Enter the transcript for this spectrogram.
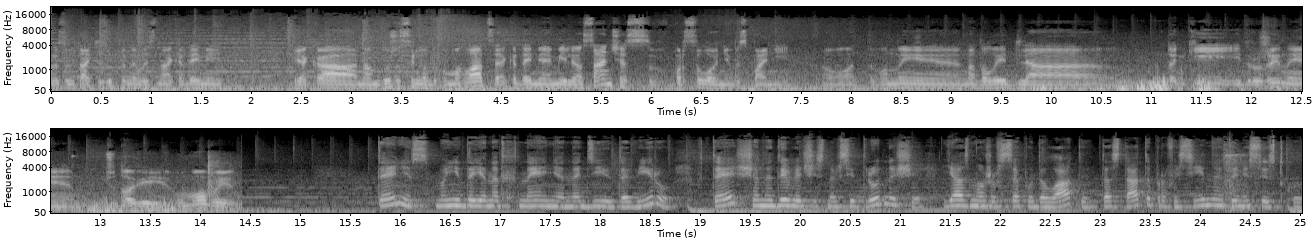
результаті зупинились на академії, яка нам дуже сильно допомогла. Це академія Еміліо Санчес в Барселоні в Іспанії. От, вони надали для доньки і дружини чудові умови. Теніс мені дає натхнення, надію та віру в те, що, не дивлячись на всі труднощі, я зможу все подолати та стати професійною тенісисткою.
